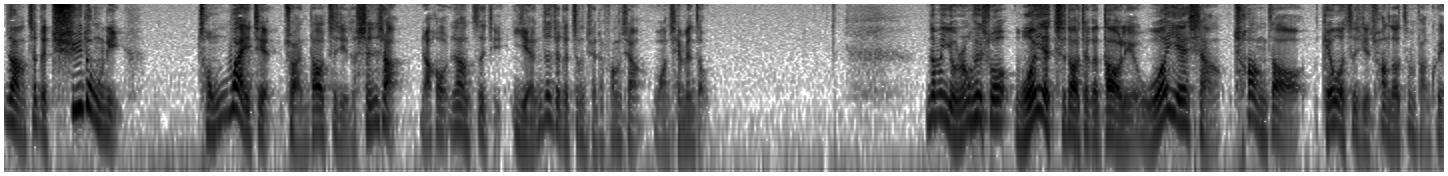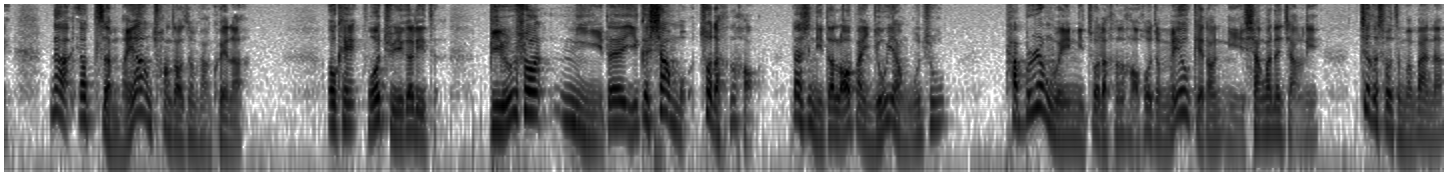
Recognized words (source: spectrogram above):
让这个驱动力从外界转到自己的身上，然后让自己沿着这个正确的方向往前面走。那么有人会说，我也知道这个道理，我也想创造给我自己创造正反馈。那要怎么样创造正反馈呢？OK，我举一个例子，比如说你的一个项目做得很好，但是你的老板有眼无珠，他不认为你做得很好，或者没有给到你相关的奖励，这个时候怎么办呢？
